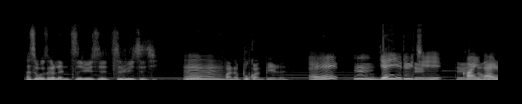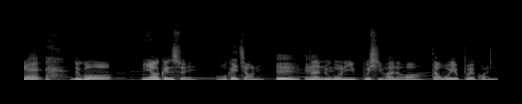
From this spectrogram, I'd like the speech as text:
但是我这个人自律是自律自己，我反而不管别人。哎，嗯，严以律己，宽以待人。如果你要跟随，我可以教你。嗯。但如果你不喜欢的话，但我也不会管你。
